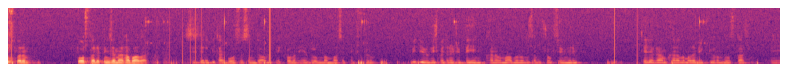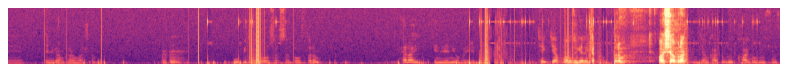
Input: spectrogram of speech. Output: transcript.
Dostlarım, dostlar hepinize merhabalar. Sizlere Bitay borsasının devam etmekte olan airdrop'undan bahsetmek istiyorum. Videoya geçmeden önce beğenip kanalıma abone olursanız çok sevinirim. Telegram kanalıma da bekliyorum dostlar. Ee, Telegram kanalı açtım. Bu Bitay borsası dostlarım her ay yenileniyor bu airdrop. Tek yapmanız gereken dostlarım aşağı bırak kaydolu- kaydoluyorsunuz.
